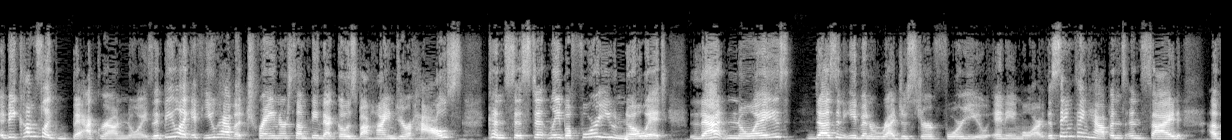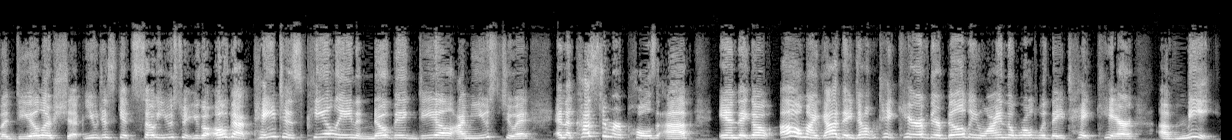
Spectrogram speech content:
it becomes like background noise. It'd be like if you have a train or something that goes behind your house consistently, before you know it, that noise doesn't even register for you anymore. The same thing happens inside of a dealership. You just get so used to it. You go, oh, that paint is peeling, no big deal. I'm used to it. And a customer pulls up and they go, oh my God, they don't take care of their building. Why in the world would they take care of me?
